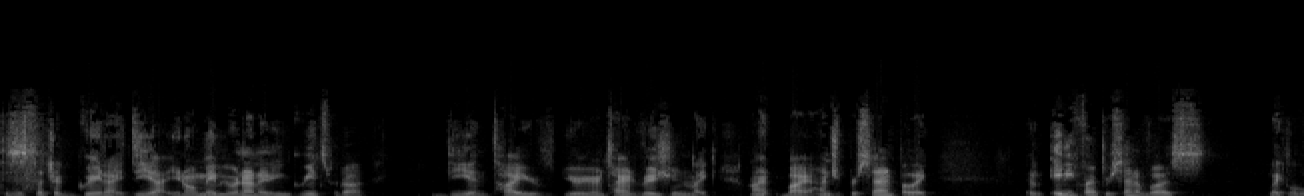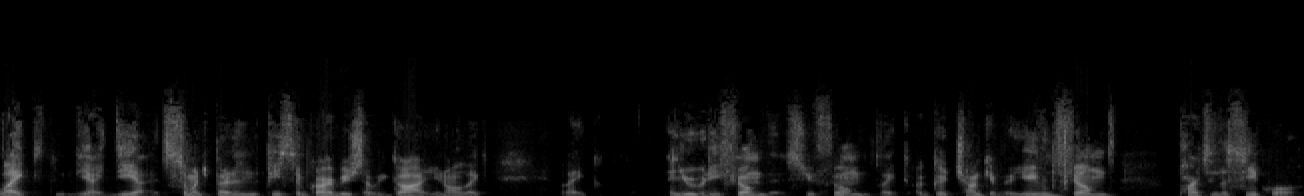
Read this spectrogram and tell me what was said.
this is such a great idea." You know, maybe we're not in agreement with a the entire your, your entire vision like by 100% but like 85% of us like like the idea. It's so much better than the piece of garbage that we got you know like like and you already filmed this. You filmed like a good chunk of it. You even filmed parts of the sequel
